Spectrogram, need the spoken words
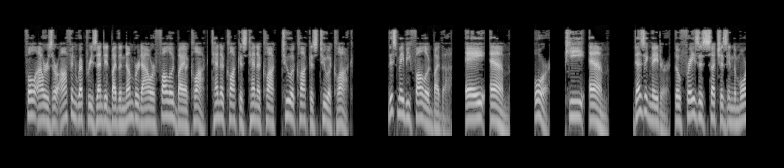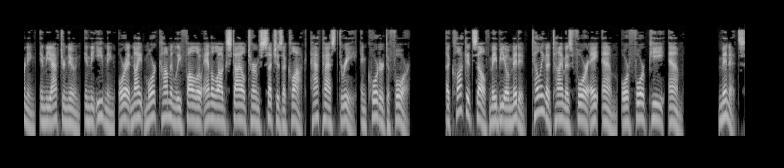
full hours are often represented by the numbered hour followed by a clock 10 o'clock is 10 o'clock, 2 o'clock is 2 o'clock. This may be followed by the a.m. or p.m. designator, though phrases such as in the morning, in the afternoon, in the evening, or at night more commonly follow analog-style terms such as o'clock, half past three, and quarter to four. A clock itself may be omitted, telling a time as 4 a.m., or 4 p.m. Minutes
